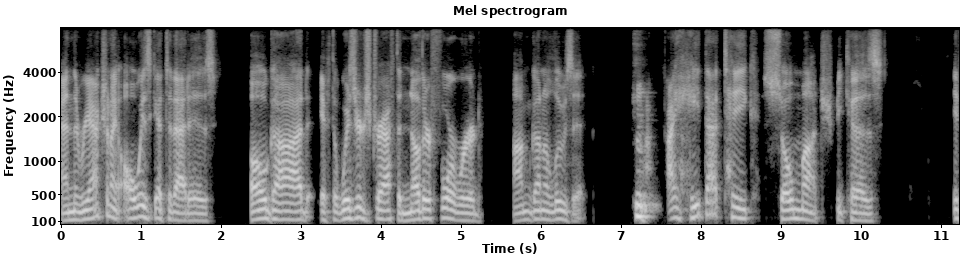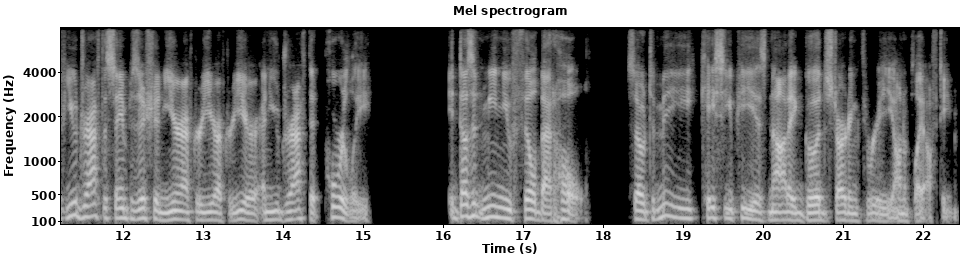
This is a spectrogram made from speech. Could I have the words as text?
And the reaction I always get to that is, oh God, if the Wizards draft another forward, I'm going to lose it. Hmm. I hate that take so much because if you draft the same position year after year after year and you draft it poorly, it doesn't mean you filled that hole. So to me, KCP is not a good starting three on a playoff team.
